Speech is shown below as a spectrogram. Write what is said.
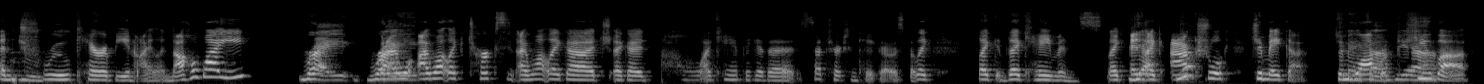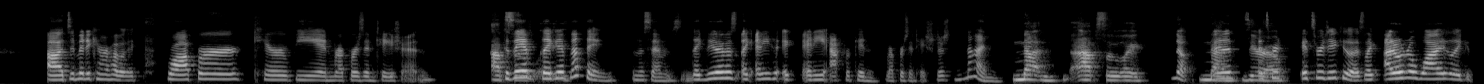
a Mhm. true caribbean island not hawaii Right. but I, Right. wa- I want like turks and i want like a like a oh i can't think of the it's not turks and caicos but like like the caymans like and Yeah. like Yeah. actual jamaica Jamaica. proper yeah. Cuba, uh, Dominican Republic, like proper Caribbean representation because they have like they have nothing in the Sims. Like there's like any like, any African representation. There's none. none. Absolutely. No, None. It's, Zero. It's, it's ridiculous. Like I don't know why like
